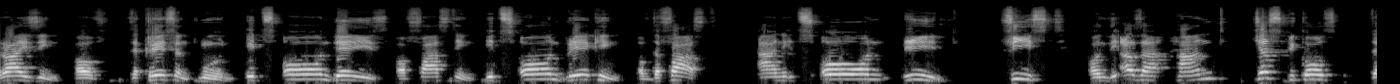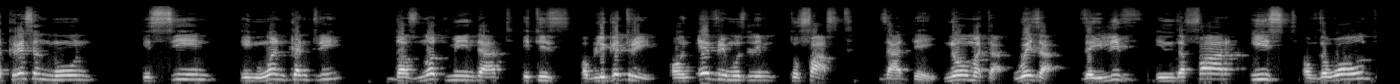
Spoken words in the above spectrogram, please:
rising of the crescent moon, its own days of fasting, its own breaking of the fast, and its own Eid feast. On the other hand, just because the crescent moon is seen in one country does not mean that it is obligatory on every Muslim to fast that day, no matter whether they live in the far east of the world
